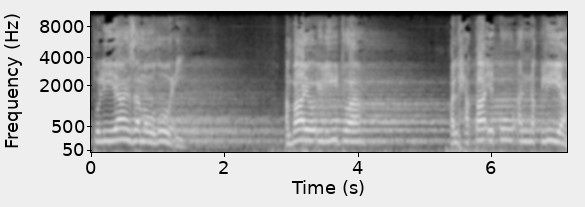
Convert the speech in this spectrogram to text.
tulianza maudhui ambayo iliitwa alhaqaiqu an-naqliyah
